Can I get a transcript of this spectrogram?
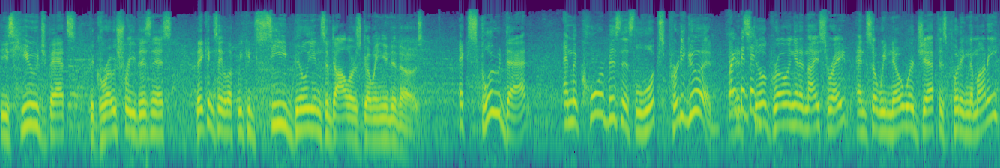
these huge bets, the grocery business they can say, look, we can see billions of dollars going into those. Exclude that, and the core business looks pretty good. Right, and it's still growing at a nice rate. And so we know where Jeff is putting the money.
